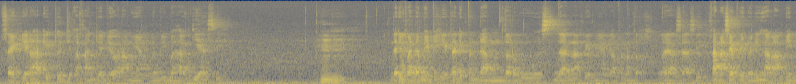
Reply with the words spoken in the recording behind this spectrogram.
saya kira itu akan jadi orang yang lebih bahagia sih. Hmm, daripada mimpi kita dipendam terus dan akhirnya nggak pernah terrealisasi. Karena saya pribadi ngalamin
